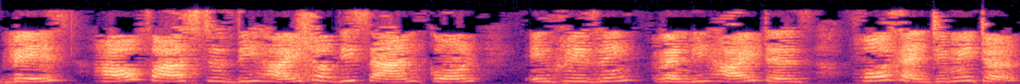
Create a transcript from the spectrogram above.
base. How fast is the height of the sand cone increasing when the height is 4 centimeter?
